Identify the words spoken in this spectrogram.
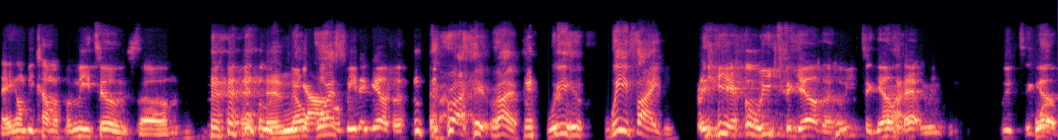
they gonna be coming for me too. So we no gonna be together. right, right. We we fighting. yeah, we together. We together right. that week. We together. Well,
